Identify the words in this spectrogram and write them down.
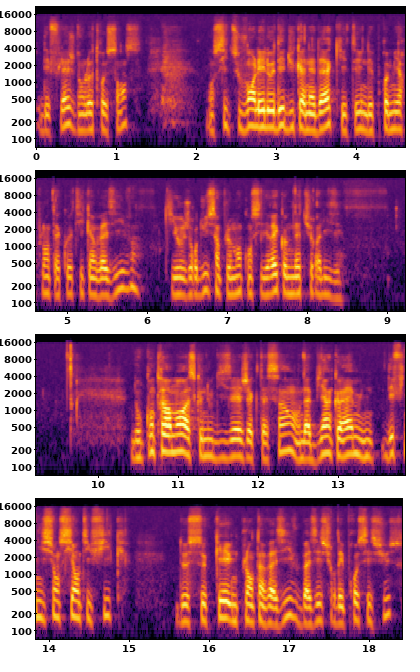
des flèches dans l'autre sens. On cite souvent l'élodée du Canada, qui était une des premières plantes aquatiques invasives, qui est aujourd'hui simplement considérée comme naturalisée. Donc contrairement à ce que nous disait Jacques Tassin, on a bien quand même une définition scientifique de ce qu'est une plante invasive basée sur des processus.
